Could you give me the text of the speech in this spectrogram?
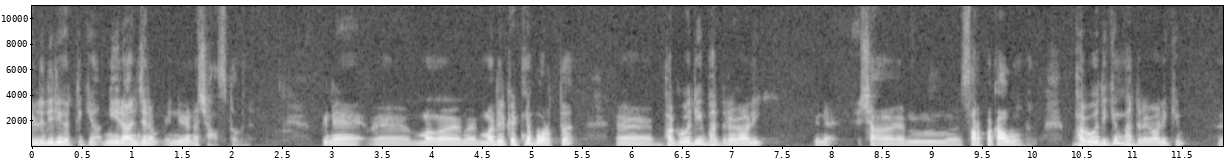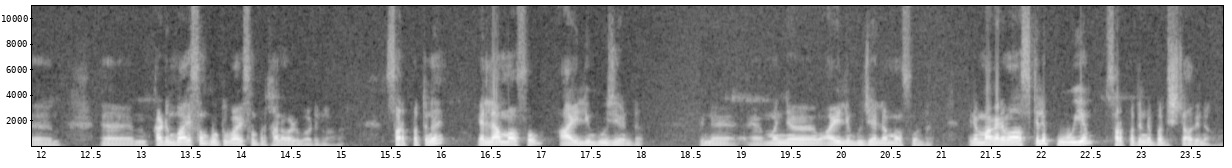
എള്ളുതിരി കത്തിക്കുക നീരാഞ്ജനം എന്നിവയാണ് ശാസ്താവിന്. പിന്നെ മതിൽക്കെട്ടിന് പുറത്ത് ഭഗവതി ഭദ്രകാളി പിന്നെ സർപ്പക്കാവുമുണ്ട്. ഭഗവതിക്കും ഭദ്രകാളിക്കും കടുംപായസം കൂട്ടുപായസം പ്രധാന വഴിപാടുകളാണ്. സർപ്പത്തിന് എല്ലാ മാസവും ആയില്യം പൂജയുണ്ട്. പിന്നെ മഞ്ഞ ആയില്യം പൂജ എല്ലാ മാസവും ഉണ്ട് പിന്നെ മകരമാസത്തിൽ പൂയം സർപ്പത്തിന്റെ പ്രതിഷ്ഠാദിനാണ്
